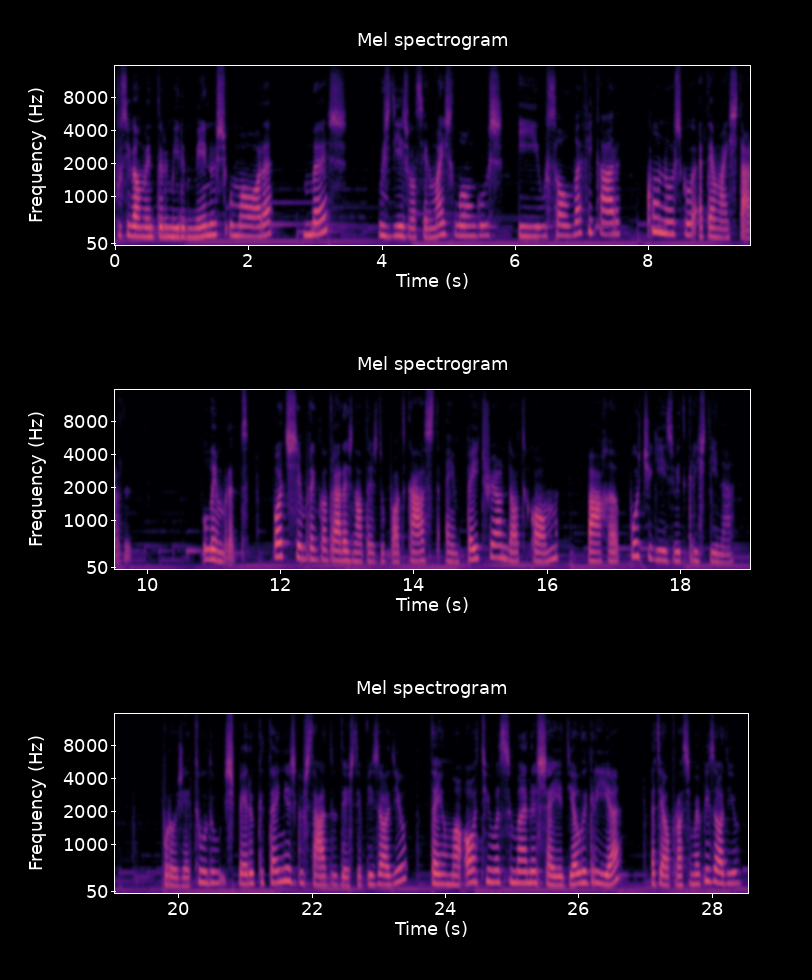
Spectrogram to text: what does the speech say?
possivelmente dormir menos uma hora, mas os dias vão ser mais longos e o sol vai ficar connosco até mais tarde. Lembra-te, podes sempre encontrar as notas do podcast em patreon.com barra Português with Cristina. Por hoje é tudo, espero que tenhas gostado deste episódio. Tenha uma ótima semana cheia de alegria. Até ao próximo episódio.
